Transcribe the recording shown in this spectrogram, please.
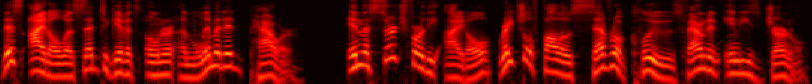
This idol was said to give its owner unlimited power. In the search for the idol, Rachel follows several clues found in Indy's journal.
